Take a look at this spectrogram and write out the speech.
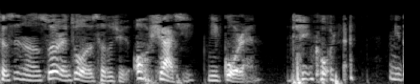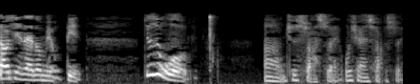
可是呢，所有人坐我的车都觉得，哦，徐雅琪，你果然，你果然，你到现在都没有变。就是我，嗯，就是耍帅，我喜欢耍帅。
